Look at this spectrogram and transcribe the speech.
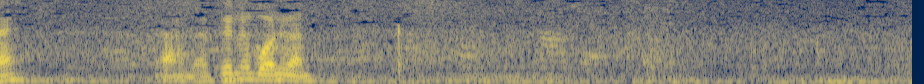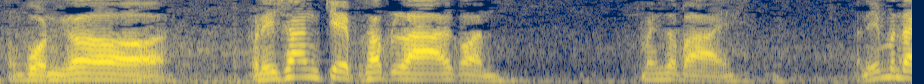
นะเดี๋ยวขึ้นข้างบนก่อนข้างบนก็วันนี้ช่างเก็บครับลาก่อน ไม่สบาย อันนี้บันได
